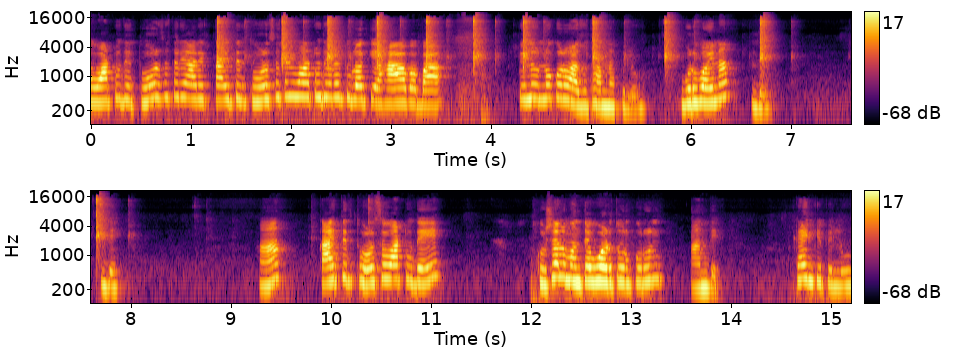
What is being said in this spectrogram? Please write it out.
वाटू दे. थोडस तरी अरे काहीतरी थोडंसं तरी वाटू दे ना तुला की हा बाबा. पिलू नको वाजू थांब ना पिलू गुड बॉय ना? दे. दे. हां? काहीतरी थोडंसं वाटू दे. खुशाल म्हणते वरतून करून आण दे. थँक्यू पिल्लू.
